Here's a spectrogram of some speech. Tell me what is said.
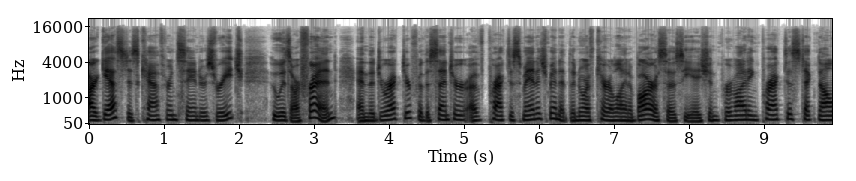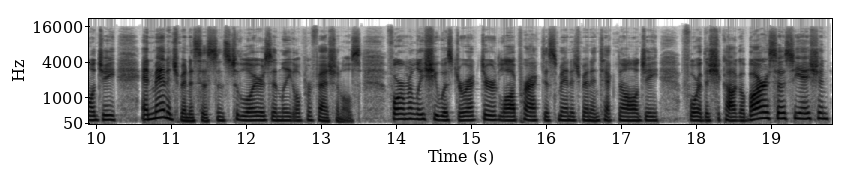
Our guest is Catherine Sanders Reach, who is our friend and the director for the Center of Practice Management at the North Carolina Bar Association, providing practice technology and management assistance to lawyers and legal professionals. Formerly, she was director, law practice management and technology for the Chicago Bar Association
